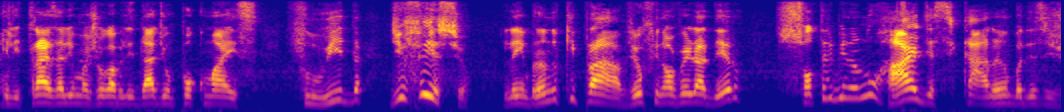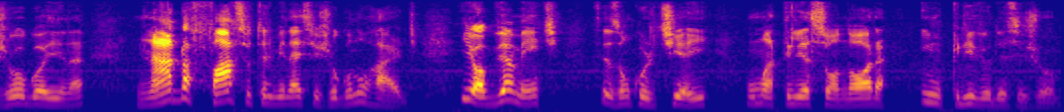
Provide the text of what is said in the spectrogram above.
ele traz ali uma jogabilidade um pouco mais fluida, difícil. Lembrando que para ver o final verdadeiro, só terminando no hard esse caramba desse jogo aí, né? Nada fácil terminar esse jogo no hard. E obviamente, vocês vão curtir aí uma trilha sonora incrível desse jogo.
